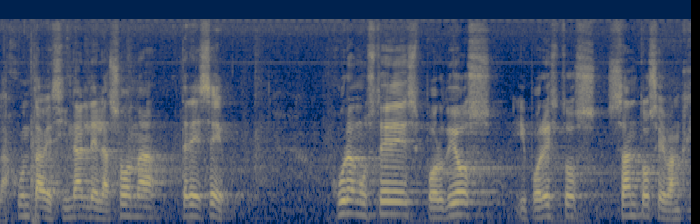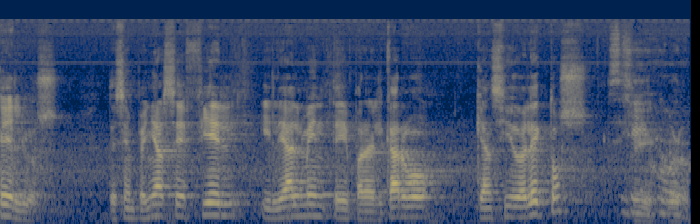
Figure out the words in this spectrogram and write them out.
la Junta Vecinal de la Zona 13, juran ustedes por Dios y por estos santos evangelios desempeñarse fiel y lealmente para el cargo que han sido electos? Sí, juro.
